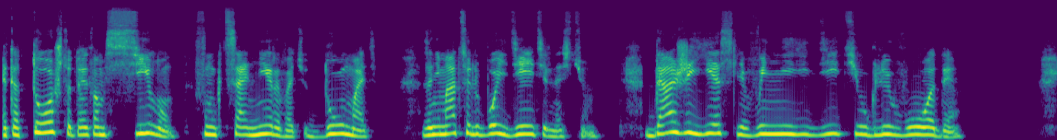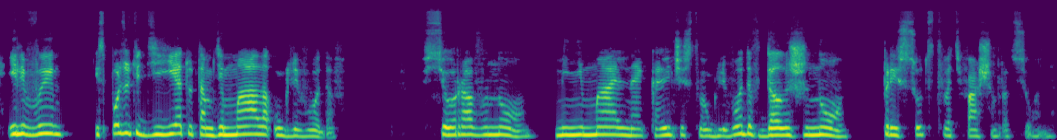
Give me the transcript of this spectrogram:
Это то, что дает вам силу функционировать, думать, заниматься любой деятельностью. Даже если вы не едите углеводы, или вы используете диету там, где мало углеводов, все равно минимальное количество углеводов должно присутствовать в вашем рационе.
